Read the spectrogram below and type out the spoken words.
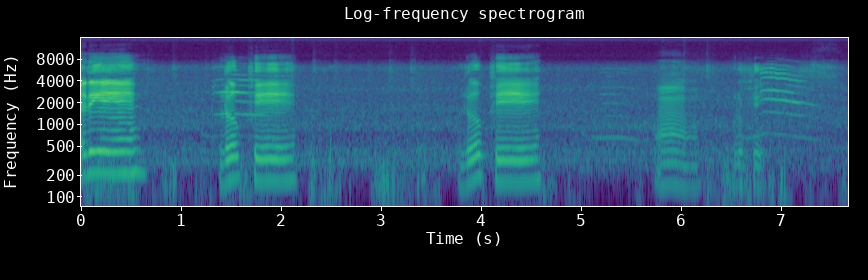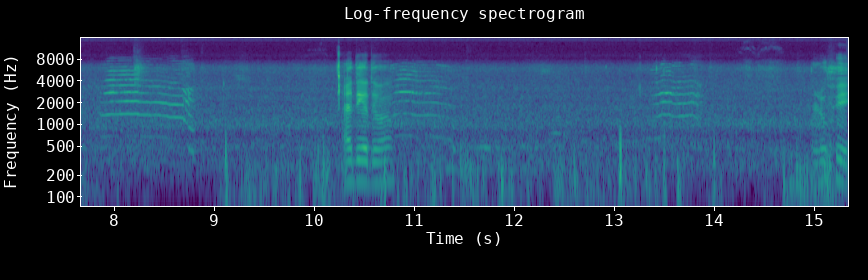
এদিকে লুফি। লুফি। হ্যাঁ লুফি। এদিকে দেবো। লুফি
